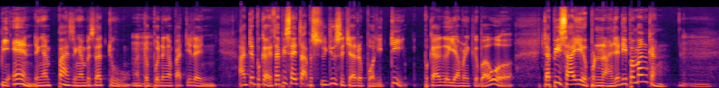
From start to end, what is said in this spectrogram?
PN dengan PAS dengan Bersatu hmm. ataupun dengan parti lain. Ada perkara tapi saya tak bersetuju secara politik perkara yang mereka bawa. Tapi saya pernah jadi pembangkang. Hmm.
